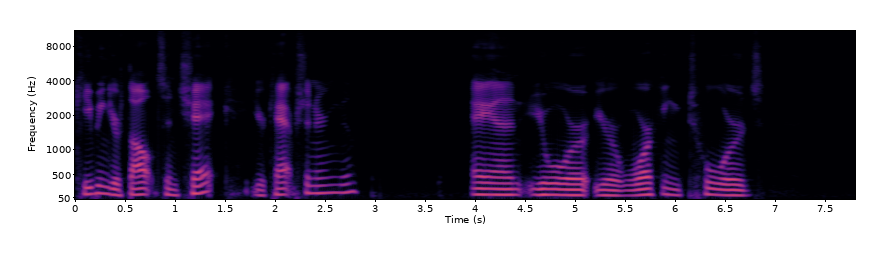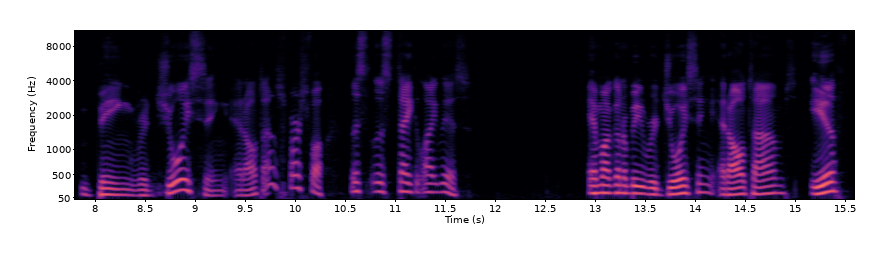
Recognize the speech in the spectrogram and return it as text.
keeping your thoughts in check, you're captioning them and you're you're working towards being rejoicing at all times. First of all, let's let's take it like this. Am I going to be rejoicing at all times if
